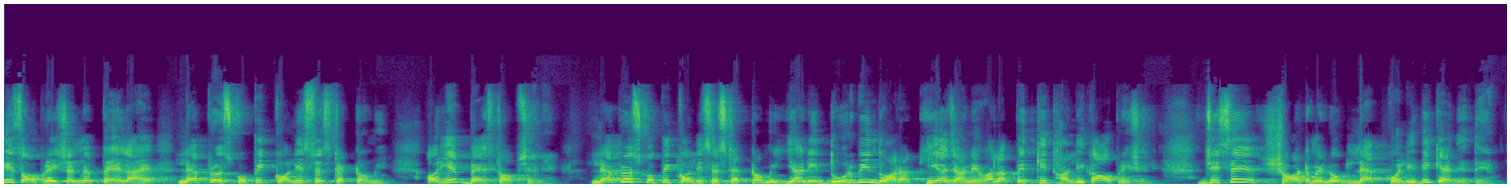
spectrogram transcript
इस ऑपरेशन में पहला है लेप्रोस्कोपिक कॉलिसिस्टेक्टोमी और ये बेस्ट ऑप्शन है। लेप्रोस्कोपिक कॉलिसिस्टेक्टोमी, यानी दूरबीन द्वारा किया जाने वाला पित्त की थाली का ऑपरेशन, जिसे शॉर्ट में लोग लैप कोली भी कह देते हैं।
